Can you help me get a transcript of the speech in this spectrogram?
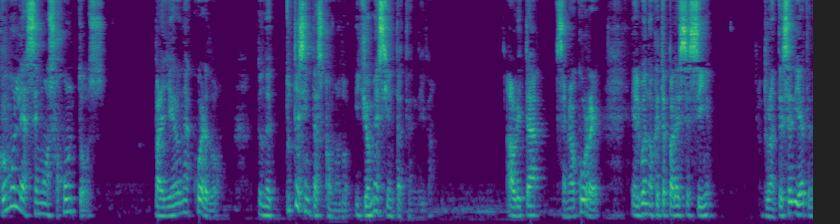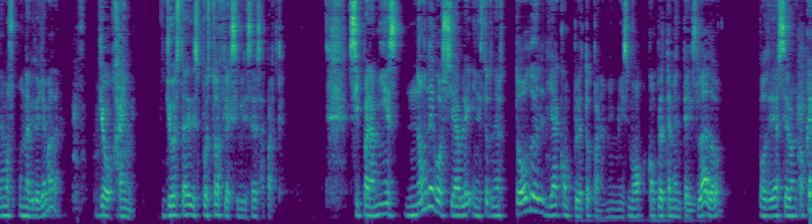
¿Cómo le hacemos juntos para llegar a un acuerdo donde tú te sientas cómodo y yo me sienta atendido? Ahorita se me ocurre el, bueno, ¿qué te parece si durante ese día tenemos una videollamada? Yo, Jaime, yo estaré dispuesto a flexibilizar esa parte. Si para mí es no negociable y necesito tener todo el día completo para mí mismo, completamente aislado, podría ser un, ok,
